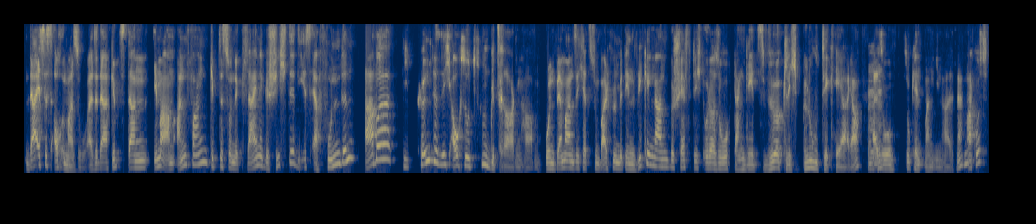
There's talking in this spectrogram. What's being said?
da ist es auch immer so. Also da gibt es dann immer am Anfang, gibt es so eine kleine Geschichte, die ist erfunden, aber die könnte sich auch so zugetragen haben. Und wenn man sich jetzt zum Beispiel mit den Wikingern beschäftigt oder so, dann geht's wirklich blutig her, ja. Mhm. Also so kennt man ihn halt, ne, Markus?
